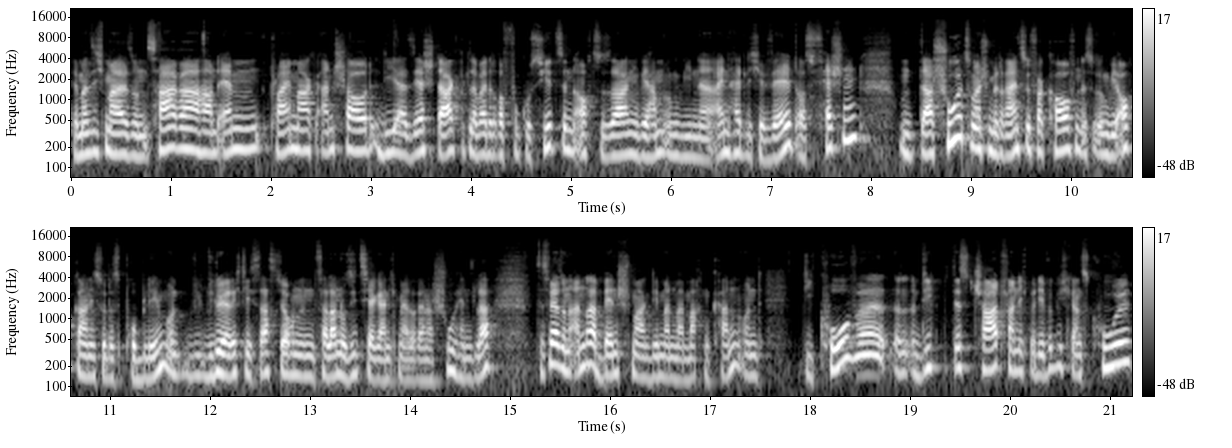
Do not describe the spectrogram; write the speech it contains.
wenn man sich mal so ein Zara, H&M, Primark anschaut, die ja sehr stark mittlerweile darauf fokussiert sind, auch zu sagen, wir haben irgendwie eine einheitliche Welt aus Fashion und da Schuhe zum Beispiel mit rein zu verkaufen, ist irgendwie auch gar nicht so das Problem. Und wie, wie du ja richtig sagst, Jochen, ein Zalando sieht es ja gar nicht mehr als reiner Schuhhändler. Das wäre so ein anderer Benchmark, den man mal machen kann. Und die Kurve, äh, die, das Chart fand ich bei dir wirklich ganz cool.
